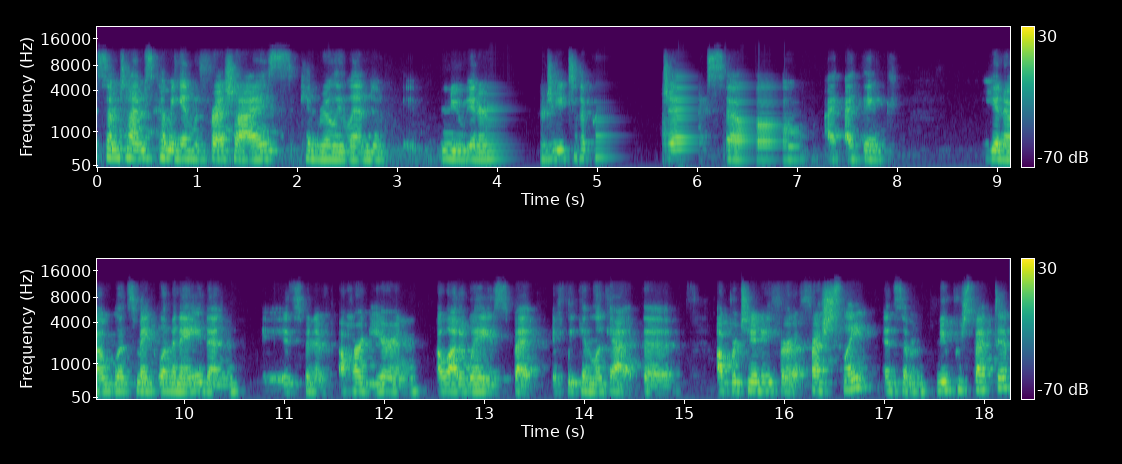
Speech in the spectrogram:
sometimes coming in with fresh eyes can really lend a new energy to the project. So I, I think you know, let's make lemonade. And it's been a, a hard year in a lot of ways. But if we can look at the opportunity for a fresh slate and some new perspective,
